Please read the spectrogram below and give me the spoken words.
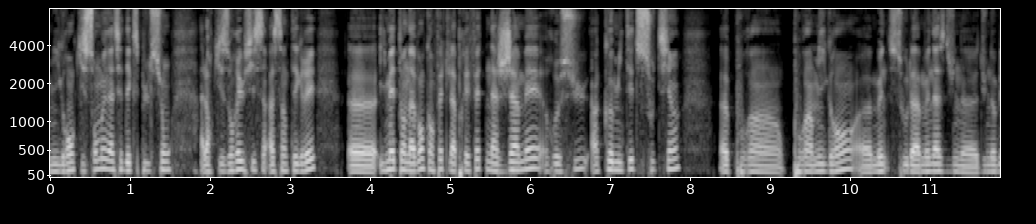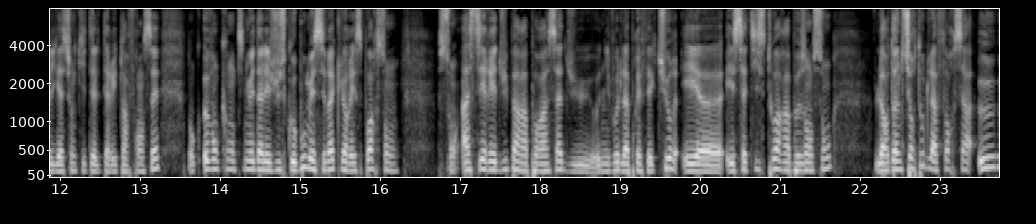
migrants qui sont menacés d'expulsion alors qu'ils ont réussi à s'intégrer. Euh, ils mettent en avant qu'en fait la préfète n'a jamais reçu un comité de soutien pour un pour un migrant euh, sous la menace d'une d'une obligation de quitter le territoire français. Donc eux vont continuer d'aller jusqu'au bout, mais c'est vrai que leurs espoirs sont sont assez réduits par rapport à ça du au niveau de la préfecture et euh, et cette histoire à Besançon leur donne surtout de la force à eux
